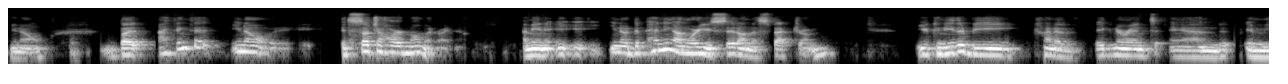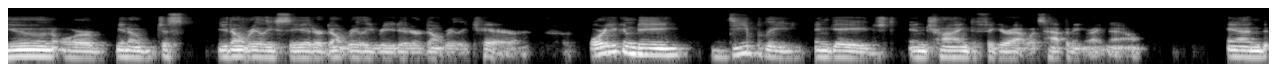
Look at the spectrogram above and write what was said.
you know. But I think that, you know, it's such a hard moment right now. I mean, it, you know, depending on where you sit on the spectrum, you can either be kind of ignorant and immune or, you know, just you don't really see it or don't really read it or don't really care. Or you can be deeply engaged in trying to figure out what's happening right now. And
